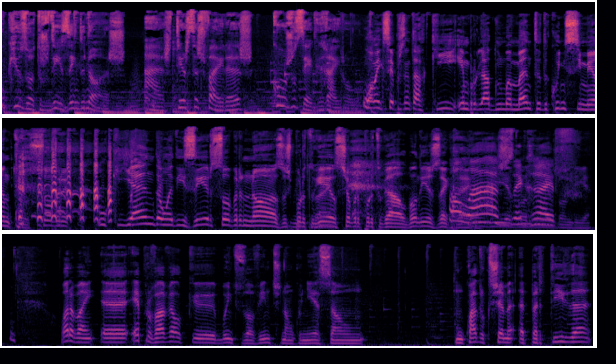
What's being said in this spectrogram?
O que os outros dizem de nós, às terças-feiras, com José Guerreiro. Um homem que se é apresentado aqui embrulhado numa manta de conhecimento sobre o que andam a dizer sobre nós, os portugueses, sobre Portugal. Bom dia, José Guerreiro. Olá, Bom dia, José bom dia, Guerreiro. bom dia. Ora bem, eh, é provável que muitos ouvintes não conheçam um quadro que se chama A Partida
